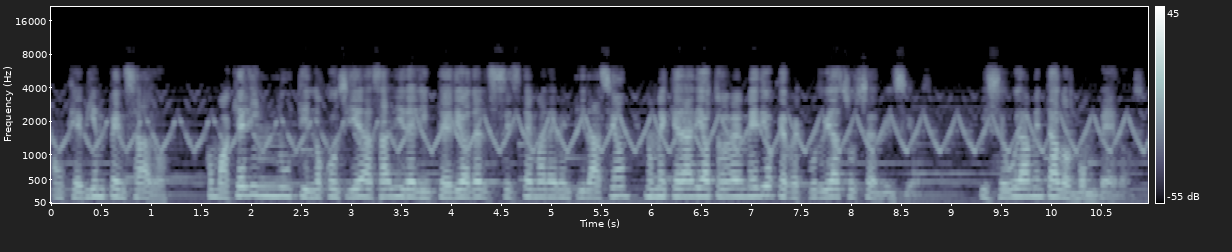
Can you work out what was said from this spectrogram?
Aunque bien pensado, como aquel inútil no consiguiera salir del interior del sistema de ventilación, no me quedaría otro remedio que recurrir a sus servicios, y seguramente a los bomberos.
